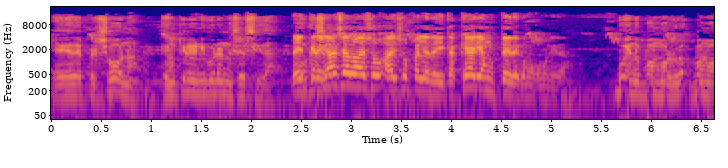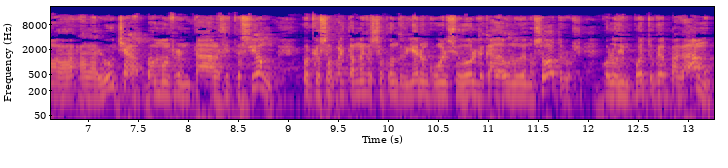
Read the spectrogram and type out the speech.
eh, de personas que no tienen ninguna necesidad. De eso- entregárselo a esos, a esos PLDistas, ¿qué harían ustedes como comunidad? Bueno, vamos, a- vamos a, a la lucha, vamos a enfrentar la situación, porque esos apartamentos se construyeron con el sudor de cada uno de nosotros, con los impuestos que pagamos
